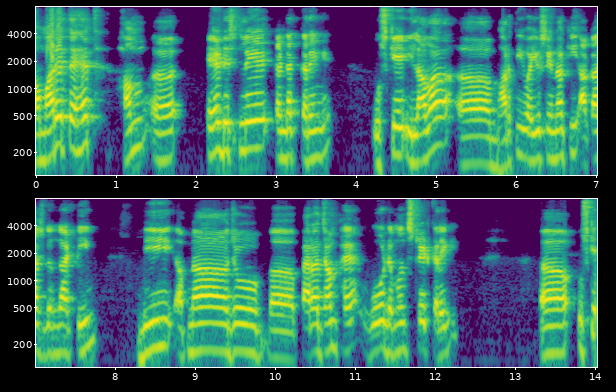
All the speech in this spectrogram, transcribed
हमारे तहत हम एयर डिस्प्ले कंडक्ट करेंगे। उसके अलावा अ, भारतीय वायुसेना की आकाशगंगा टीम भी अपना जो पैरा जंप है वो डेमोन्स्ट्रेट करेगी अ, उसके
